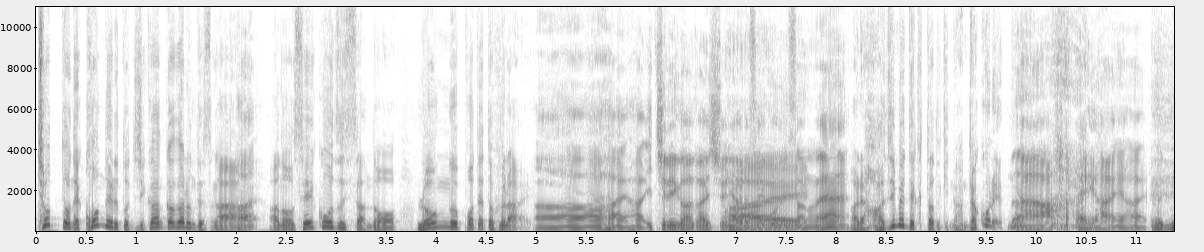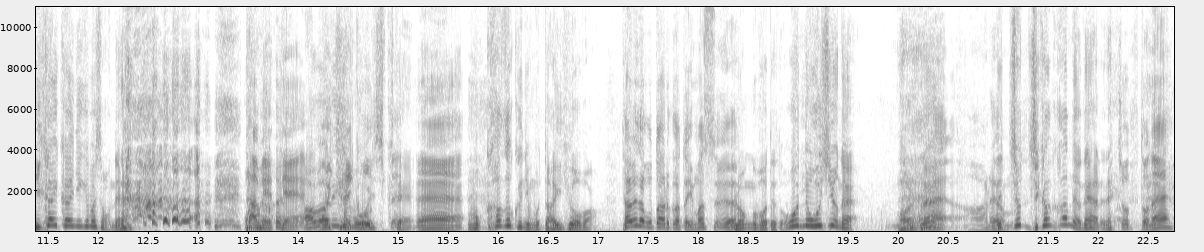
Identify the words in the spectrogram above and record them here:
ちょっとね混んでると時間かかるんですが、はい、あの成功寿司さんのロングポテトフライああはいはい。一里川外周にある成功寿司さんのね。あれ初めて食った時なんだこれああはいはいはい。2回買いに行きましたもんね。食べて あまりにも美味しくて、ね、もう家族にも大評判。食べたことある方います？ロングポテトお、ね、美味しいよねあれね。あれちょっと時間かかんだよねあれね。ちょっとね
